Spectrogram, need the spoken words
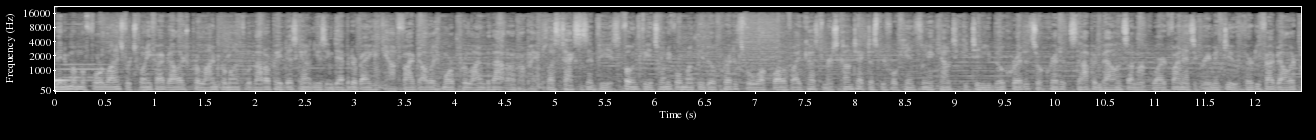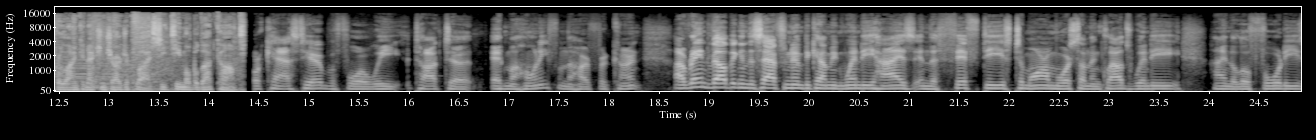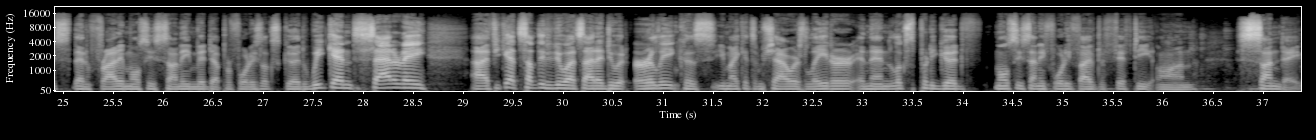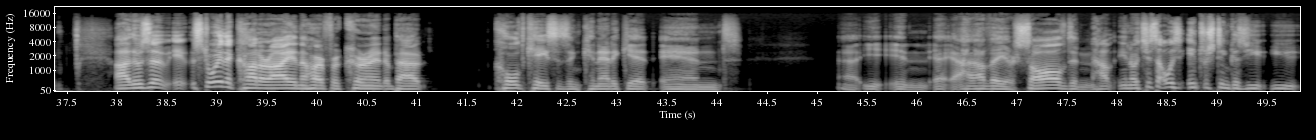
Minimum of four lines for $25 per line per month with auto pay discount using debit or bank account. $5 more per line without auto pay, plus taxes and fees. Phone fee at 24 monthly bill credits for all well qualified customers. Contact us before canceling account to continue bill credits or credit stop and balance on required finance agreement due. $35 per line connection charge apply. Ctmobile.com. Forecast here before we talk to Ed Mahoney from the Hartford Courant. Uh, rain developing in this afternoon, becoming windy. Highs in the 50s. Tomorrow, more sun than clouds. Windy, high in the low 40s. Then Friday, mostly sunny, mid to upper 40s. Looks good. Weekend, Saturday. Uh, if you got something to do outside, I do it early because you might get some showers later, and then looks pretty good. Mostly sunny, 45 to 50 on Sunday. Uh, there was a story that caught our eye in the Hartford Courant about cold cases in Connecticut and uh, in uh, how they are solved and how you know it's just always interesting because you you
